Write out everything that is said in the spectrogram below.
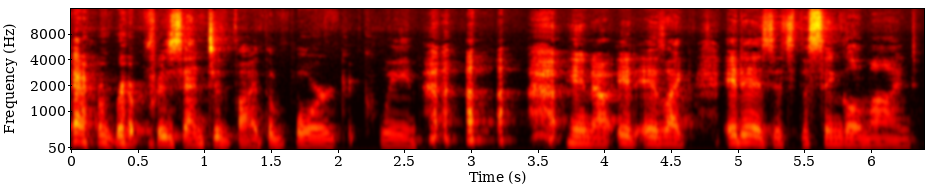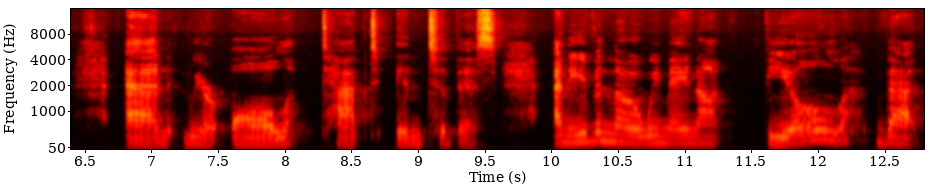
represented by the Borg Queen. you know, it is like it is. It's the single mind, and we are all tapped into this. And even though we may not feel that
